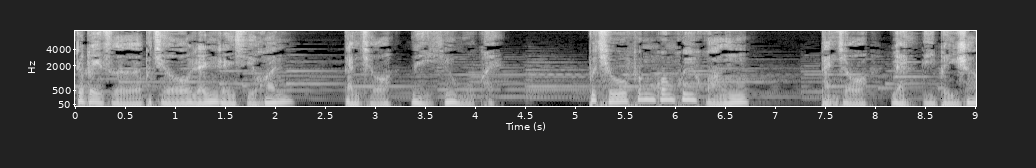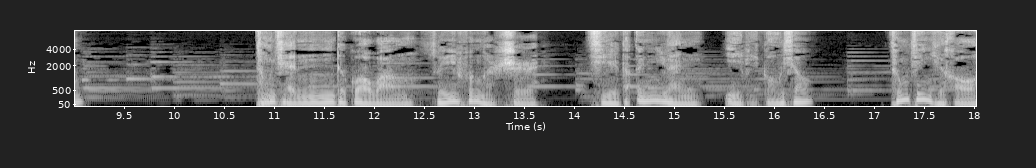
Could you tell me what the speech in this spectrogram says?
这辈子不求人人喜欢，但求内心无愧；不求风光辉煌，但求远离悲伤。从前的过往随风而逝，昔日的恩怨一笔勾销。从今以后，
